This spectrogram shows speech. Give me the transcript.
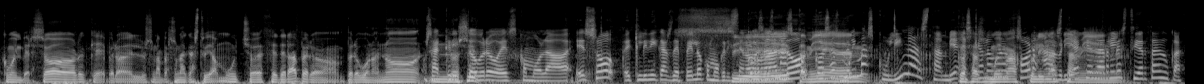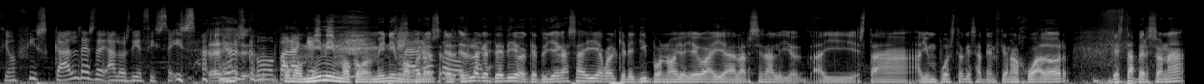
como inversor, que pero él es una persona que ha estudiado mucho, etcétera, pero, pero bueno, no... O sea, no soy- Criptobro es como la. Eso, eh, clínicas de pelo como Sí, Cristiano es Ronaldo. también- Cosas muy masculinas también. Cosas es que a lo muy mejor masculinas habría también. que darles cierta educación fiscal desde a los 16 años. Como para que- mínimo, como mínimo, Claro, pero es, como es lo que te digo, que tú llegas ahí a cualquier equipo, ¿no? Yo llego ahí al Arsenal y yo, ahí está, hay un puesto que es atención al jugador, que esta persona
